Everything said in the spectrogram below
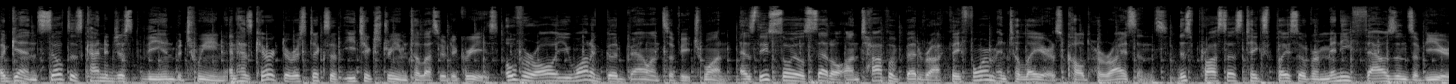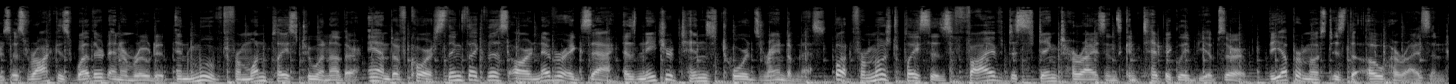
Again, silt is kinda just the in-between, and has characteristics of each extreme to lesser degrees. Overall, you want a good balance of each one. As these soils settle on top of bedrock, they form into layers called horizons. This process takes place over many thousands of years as rock is weathered and eroded, and moved from one place to another. And of course, things like this are never exact, as nature tends towards randomness. But for most places, five distinct horizons can typically be observed. The uppermost is the O horizon,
